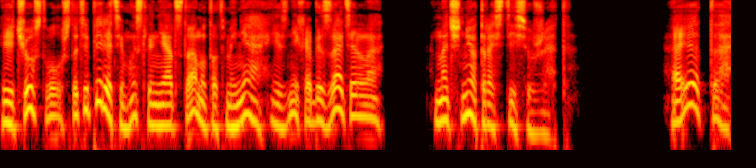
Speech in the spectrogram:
И чувствовал, что теперь эти мысли не отстанут от меня, из них обязательно начнет расти сюжет. А это,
